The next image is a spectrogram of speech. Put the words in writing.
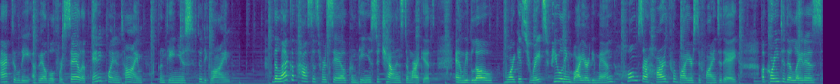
actively available for sale at any point in time continues to decline. The lack of houses for sale continues to challenge the market, and with low mortgage rates fueling buyer demand, homes are hard for buyers to find today. According to the latest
